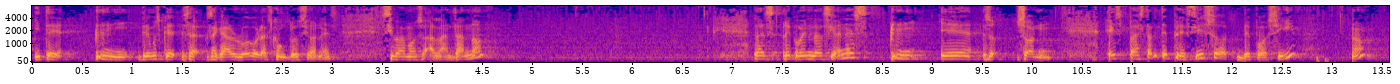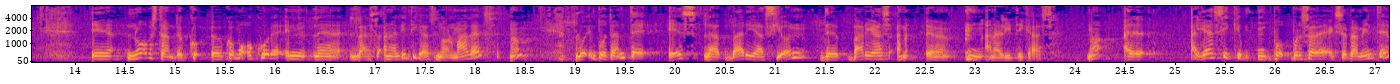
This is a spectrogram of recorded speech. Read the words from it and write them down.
Y te, tenemos que sacar luego las conclusiones. Si vamos adelantando. Las recomendaciones eh, son, es bastante preciso de por sí. Eh, no obstante, eh, como ocurre en las analíticas normales, ¿no? lo importante es la variación de varias eh, analíticas. ¿no? Allá sí que por saber exactamente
